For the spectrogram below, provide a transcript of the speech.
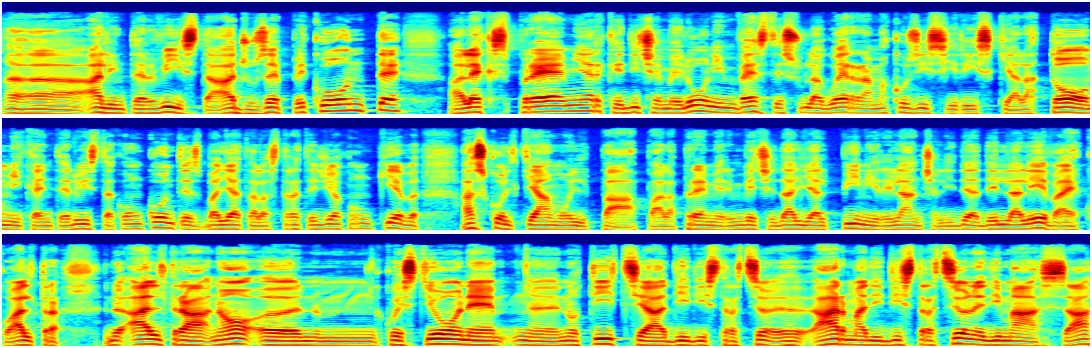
Uh, all'intervista a Giuseppe Conte, all'ex premier che dice Meloni investe sulla guerra ma così si rischia. L'atomica, intervista con Conte, sbagliata la strategia con Kiev, ascoltiamo il Papa, la premier invece dagli alpini rilancia l'idea della leva, ecco altra, altra no, uh, questione, uh, notizia di distrazione, arma di distrazione di massa,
